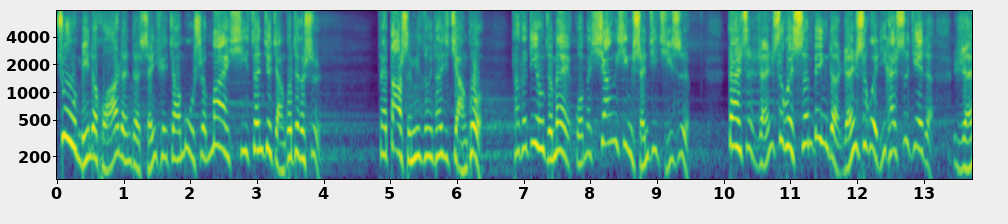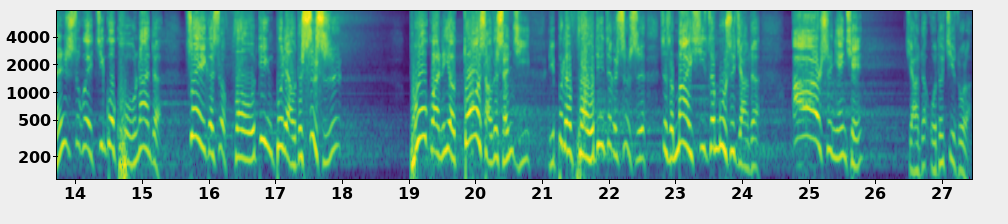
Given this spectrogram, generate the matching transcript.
著名的华人的神学家牧师麦西珍就讲过这个事，在大使命中他就讲过，他说：“弟兄姊妹，我们相信神迹奇事，但是人是会生病的，人是会离开世界的，人是会经过苦难的。”这个是否定不了的事实。不管你有多少的神迹，你不能否定这个事实。这是麦西真牧师讲的，二十年前讲的，我都记住了。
